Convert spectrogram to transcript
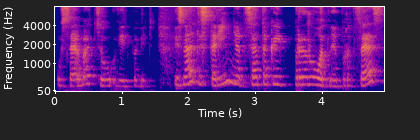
у себе цю відповідь. І знаєте, старіння це такий природний процес,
